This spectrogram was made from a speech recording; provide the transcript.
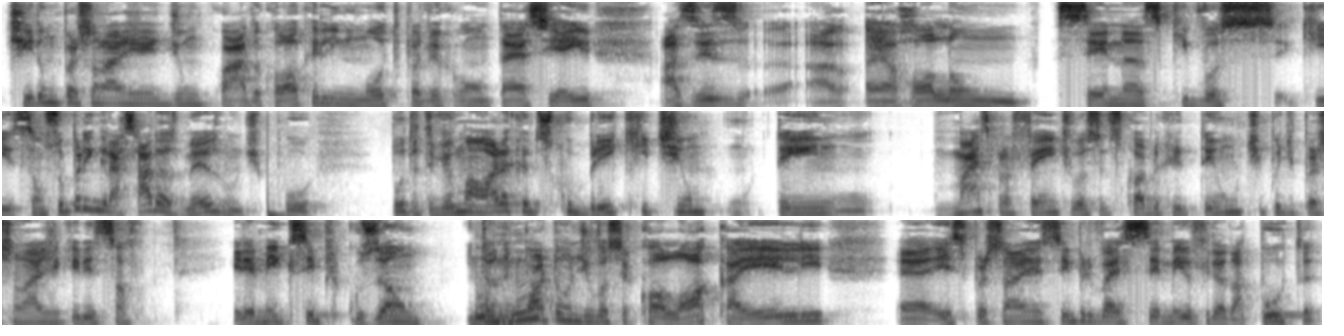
tira um personagem de um quadro, coloca ele em outro para ver o que acontece, e aí, às vezes, é, rolam cenas que você. que são super engraçadas mesmo. Tipo, puta, teve uma hora que eu descobri que tinha um. Tem. Mais pra frente, você descobre que tem um tipo de personagem que ele só ele é meio que sempre cuzão. Então uhum. não importa onde você coloca ele, é, esse personagem sempre vai ser meio filha da puta.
